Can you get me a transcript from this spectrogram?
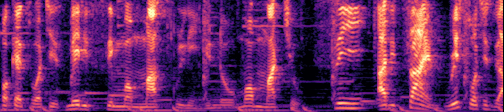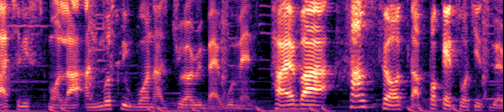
pocket watches made it seem more masculine, you know, more macho. See, at the time, wristwatches were actually smaller and mostly worn as jewelry by women. However, Hans felt that pocket pocket watches were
